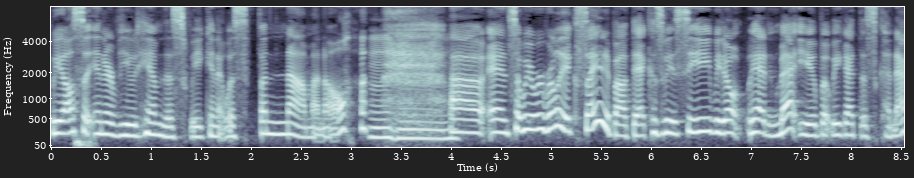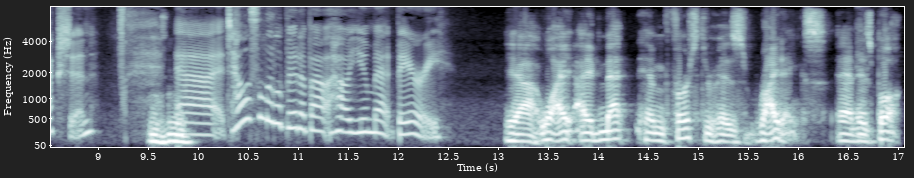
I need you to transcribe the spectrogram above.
We also interviewed him this week, and it was phenomenal. Mm-hmm. uh, and so we were really excited about that because we see we don't we hadn't met you, but we got this connection. Mm-hmm. Uh, tell us a little bit about how you met Barry. Yeah, well, I, I met him first through his writings and his book,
